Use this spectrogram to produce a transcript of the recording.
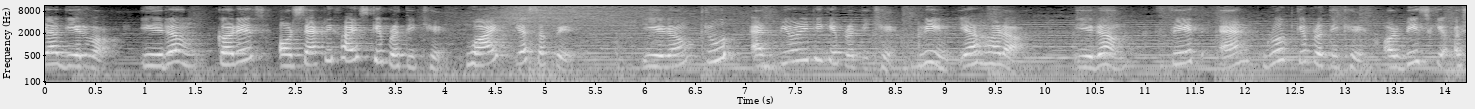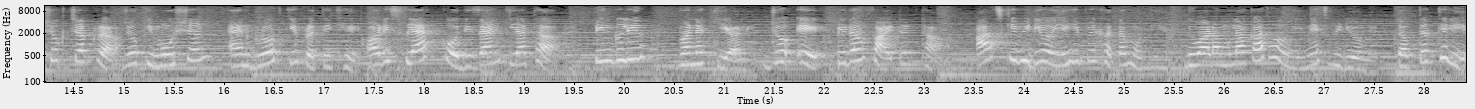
या गेरवा, ये रंग करेज और सैक्रिफाइस के प्रतीक है। व्हाइट या सफ़ेद, ये रंग ट्रूथ एंड प्योरिटी के प्रतीक है। ग्रीन या हरा, ये रंग फेथ एंड ग्रोथ के प्रतीक है। और बीच के अशोक चक्र, जो कि मोशन एंड ग्रोथ के प्रतीक है। और इस फ्लैग को डिज़ाइन किया था पिंगली वनकिया ने जो एक फ्रीडम फाइटर था। आज की वीडियो यहीं पे खत्म होती है। दोबारा मुलाकात होगी नेक्स्ट वीडियो में। तब तक के लिए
